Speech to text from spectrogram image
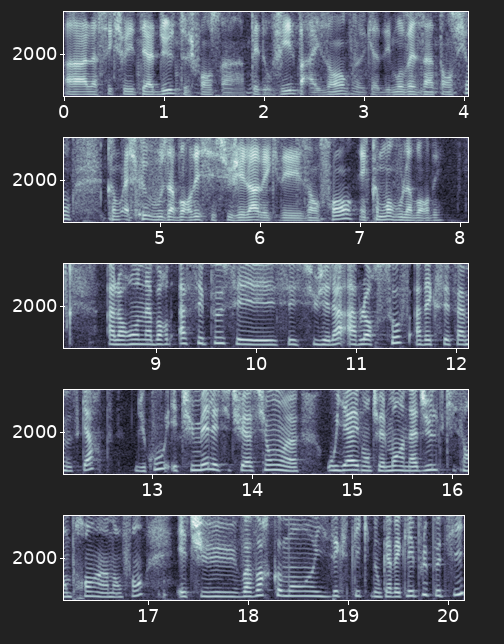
à la sexualité adulte. Je pense à un pédophile, par exemple, qui a des mauvaises intentions. Comment- Est-ce que vous abordez ces sujets-là avec les enfants et comment vous l'abordez? Alors, on aborde assez peu ces, ces sujets-là, alors sauf avec ces fameuses cartes. Du coup, et tu mets les situations euh, où il y a éventuellement un adulte qui s'en prend à un enfant, et tu vas voir comment ils expliquent. Donc, avec les plus petits,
